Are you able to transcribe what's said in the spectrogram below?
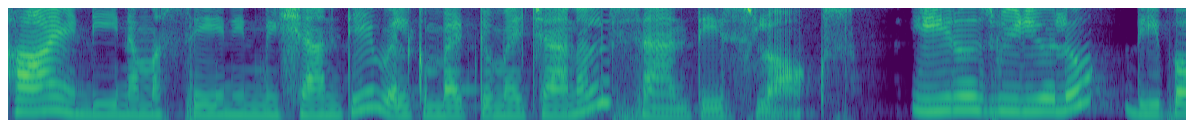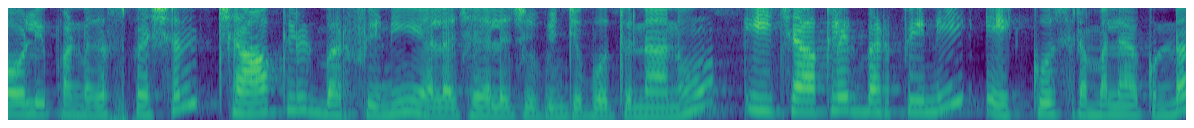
హాయ్ అండి నమస్తే. నేను మీ Shanti. Welcome back to my channel Shanti's vlogs. ఈరోజు వీడియోలో దీపావళి పండుగ స్పెషల్ చాక్లెట్ బర్ఫీని ఎలా చేయాలో చూపించబోతున్నాను. ఈ చాక్లెట్ బర్ఫీని ఎక్కువ శ్రమ లేకుండా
